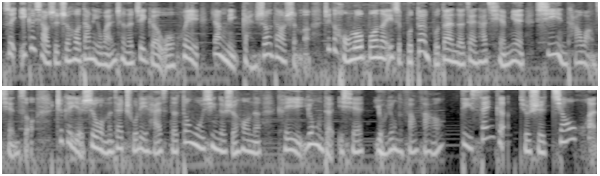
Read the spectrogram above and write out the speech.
所以一个小时之后，当你完成了这个，我会让你感受到什么？这个红萝卜呢，一直不断不断的在它前面吸引它往前走。这个也是我们在处理孩子的动物性的时候呢，可以用的一些有用的方法哦。第三个就是交换。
